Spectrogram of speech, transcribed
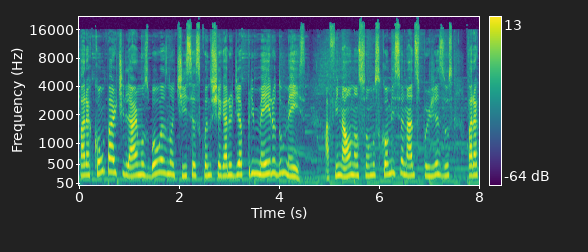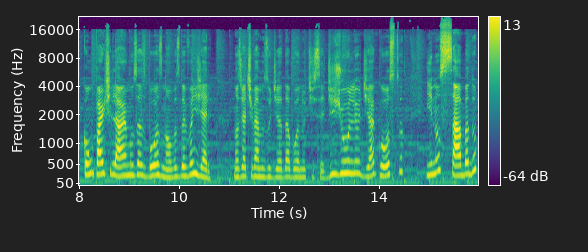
para compartilharmos boas notícias quando chegar o dia primeiro do mês. Afinal, nós fomos comissionados por Jesus para compartilharmos as boas novas do Evangelho. Nós já tivemos o dia da boa notícia de julho, de agosto, e no sábado,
